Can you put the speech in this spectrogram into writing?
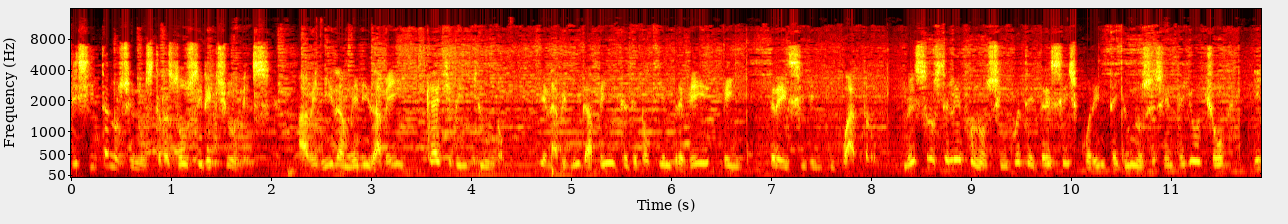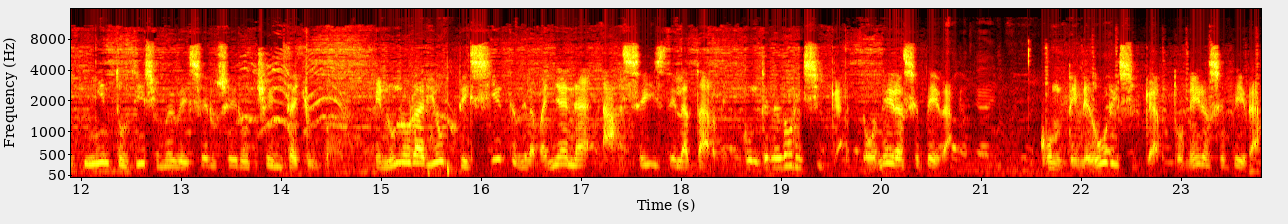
Visítanos en nuestras dos direcciones. Avenida Mérida B, calle 21 y en Avenida 20 de Noviembre B, 23 y 24. Nuestros teléfonos 5364168 y 519-0081. En un horario de 7 de la mañana a 6 de la tarde. Contenedores y cartonera Cepeda. Contenedores y cartonera Cepeda.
